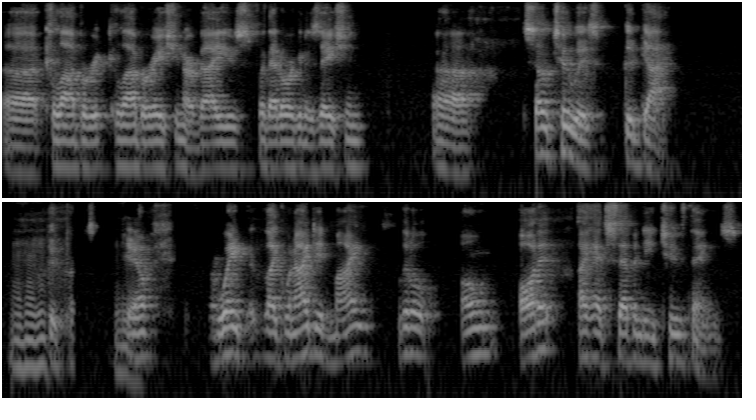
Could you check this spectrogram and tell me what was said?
uh, collaborate, collaboration are values for that organization, uh, so too is good guy, mm-hmm. good person. Yeah. You know, wait, like when I did my little own audit, I had 72 things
